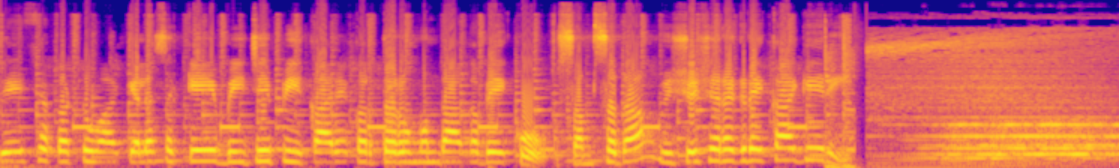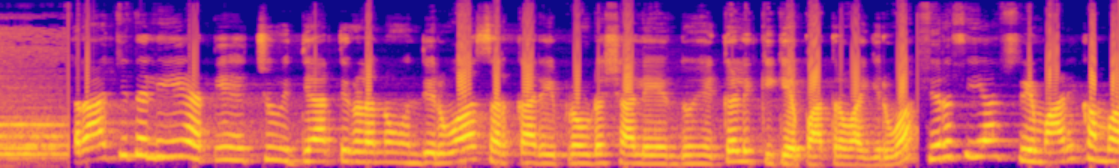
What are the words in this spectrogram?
ದೇಶ ಕಟ್ಟುವ ಕೆಲಸಕ್ಕೆ ಬಿಜೆಪಿ ಕಾರ್ಯಕರ್ತರು ಮುಂದಾಗಬೇಕು. ಸಂಸದ ವಿಶ್ವೇಶ್ವರಗಡೆ ಕಾಗೇರಿ. ರಾಜ್ಯದಲ್ಲಿಯೇ ಅತಿ ಹೆಚ್ಚು ವಿದ್ಯಾರ್ಥಿಗಳನ್ನು ಹೊಂದಿರುವ ಸರ್ಕಾರಿ ಪ್ರೌಢಶಾಲೆ ಎಂದು ಹೆಗ್ಗಳಿಕೆಗೆ ಪಾತ್ರವಾಗಿರುವ ಶಿರಸಿಯ ಶ್ರೀ ಮಾರಿಕಾಂಬಾ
